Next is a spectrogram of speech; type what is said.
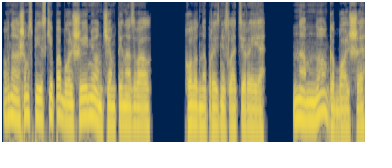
в нашем списке побольше имен, чем ты назвал, холодно произнесла Тирея. Намного больше.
